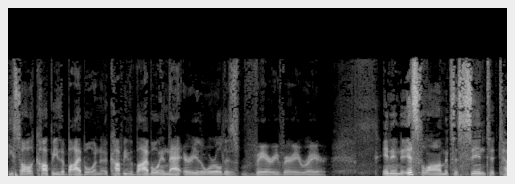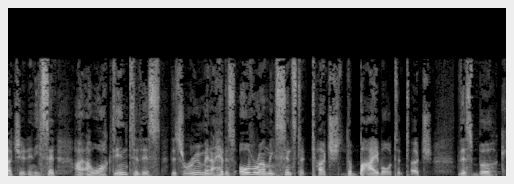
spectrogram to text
he saw a copy of the Bible. And a copy of the Bible in that area of the world is very, very rare. And in Islam, it's a sin to touch it. And he said, I, I, walked into this, this room and I had this overwhelming sense to touch the Bible, to touch this book.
